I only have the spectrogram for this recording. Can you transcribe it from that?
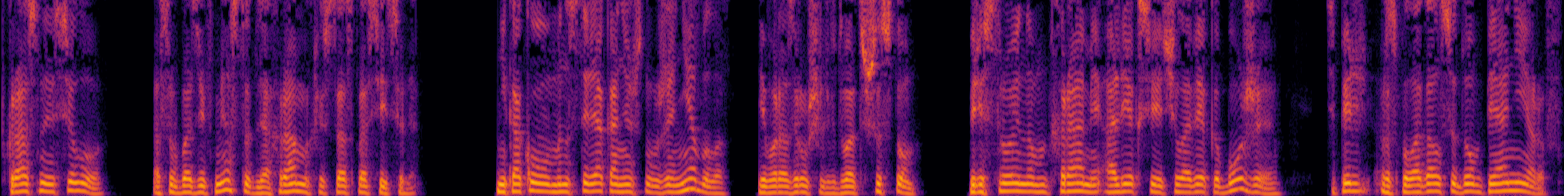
в Красное Село, освободив место для храма Христа Спасителя. Никакого монастыря, конечно, уже не было, его разрушили в 26-м. В перестроенном храме Алексия Человека Божия теперь располагался дом пионеров,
